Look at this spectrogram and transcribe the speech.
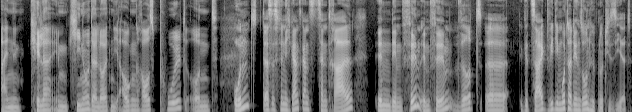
einen Killer im Kino, der Leuten die Augen rauspult und Und, das ist, finde ich, ganz, ganz zentral, in dem Film, im Film wird äh, gezeigt, wie die Mutter den Sohn hypnotisiert.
